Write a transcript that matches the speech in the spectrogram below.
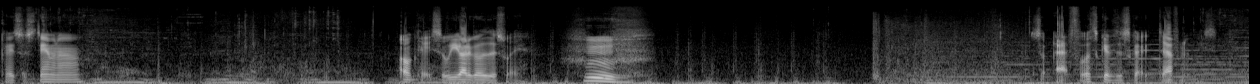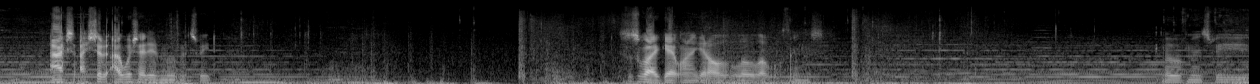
Okay, so stamina. Okay, so we gotta go this way. Whew. So F. Let's give this guy definitely. Actually, I should. I wish I did movement speed. This is what I get when I get all the low level things. Movement speed.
